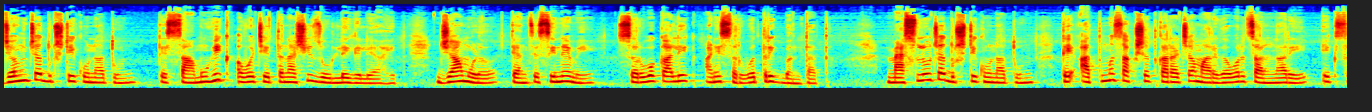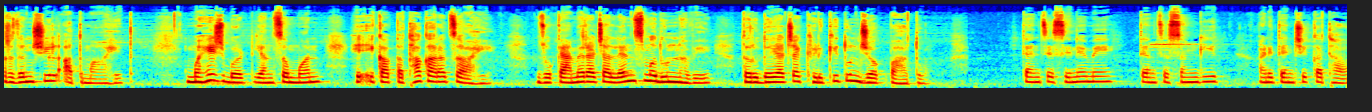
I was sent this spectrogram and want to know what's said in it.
जंगच्या दृष्टिकोनातून ते सामूहिक अवचेतनाशी जोडले गेले आहेत ज्यामुळं त्यांचे सिनेमे सर्वकालिक आणि सार्वत्रिक बनतात. मॅस्लोच्या दृष्टिकोनातून ते आत्मसाक्षात्काराच्या मार्गावर चालणारे एक सृजनशील आत्मा आहेत. महेश भट यांचं मन हे एका कथाकाराचं आहे जो कॅमेराच्या लेन्समधून नव्हे तर हृदयाच्या खिडकीतून जग पाहतो. त्यांचे सिनेमे त्यांचं संगीत आणि त्यांची कथा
